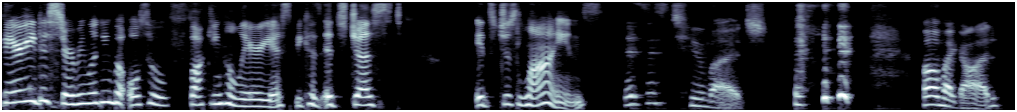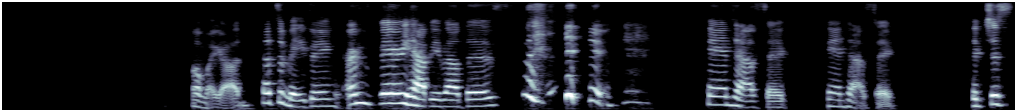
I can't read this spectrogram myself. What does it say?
very disturbing looking, but also fucking hilarious because it's just, it's just lines. this is too much. oh my god. Oh my god. That's amazing. I'm very happy about this. Fantastic. Fantastic. It just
